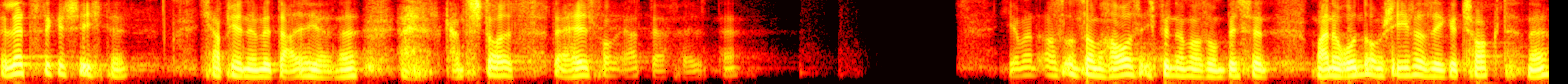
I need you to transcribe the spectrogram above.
Die letzte Geschichte. Ich habe hier eine Medaille, ne? ganz stolz, der Held vom Erdbeerfeld. Ne? Jemand aus unserem Haus, ich bin immer so ein bisschen meine Runde um Schäfersee gejoggt. Ne?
